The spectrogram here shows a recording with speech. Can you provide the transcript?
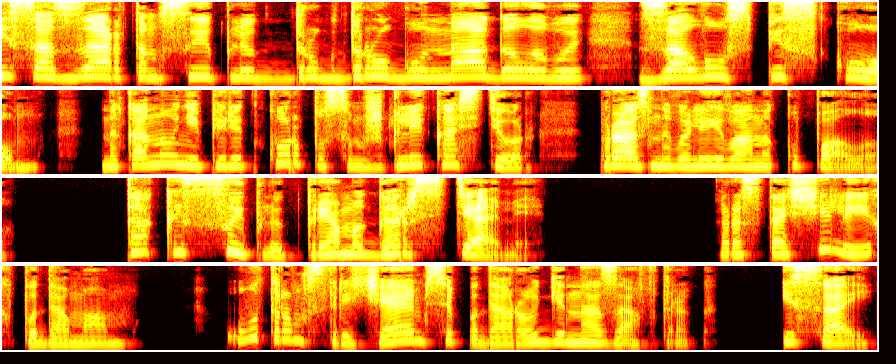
и с азартом сыплют друг другу на головы залу с песком. Накануне перед корпусом жгли костер, праздновали Ивана Купалу. Так и сыплют прямо горстями. Растащили их по домам. Утром встречаемся по дороге на завтрак. Исай,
